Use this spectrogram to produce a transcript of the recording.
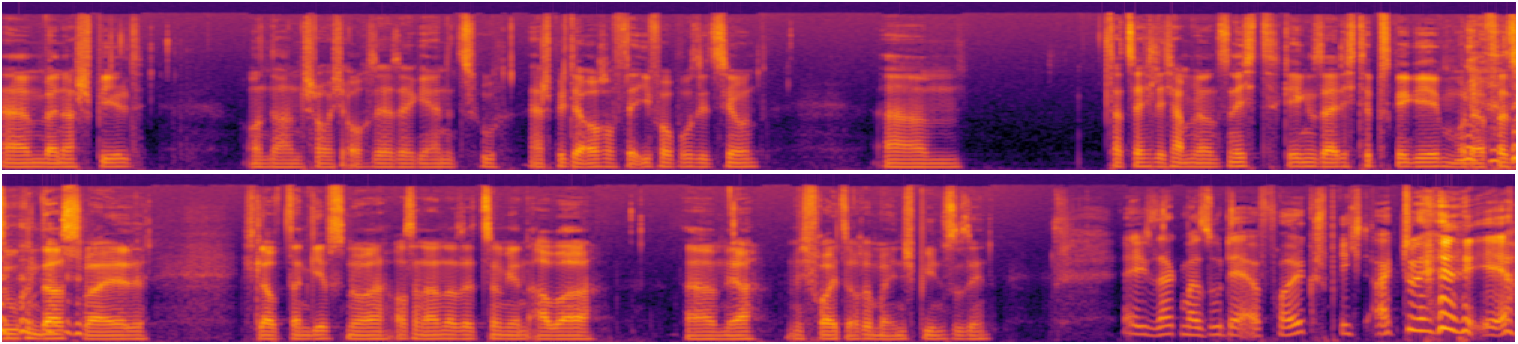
ähm, wenn er spielt. Und dann schaue ich auch sehr, sehr gerne zu. Er spielt ja auch auf der IV-Position. Ähm, tatsächlich haben wir uns nicht gegenseitig Tipps gegeben oder versuchen das, weil ich glaube, dann gibt es nur Auseinandersetzungen. Aber ähm, ja, mich freut es auch immer, ihn spielen zu sehen. Ich sag mal so, der Erfolg spricht aktuell eher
